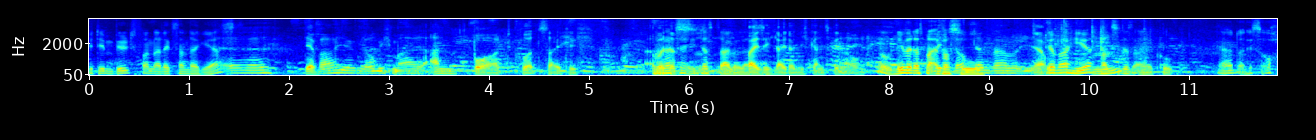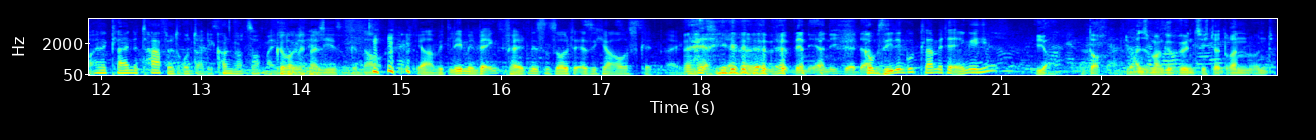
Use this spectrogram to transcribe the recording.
mit dem Bild von Alexander Gerst? Äh, der war hier, glaube ich, mal an Bord kurzzeitig. Aber das, das da weiß ich leider nicht ganz genau. Oh, nehmen wir das mal ich einfach glaub, so. Der war, ja. Der war hier, Mhm. hat sich das angeguckt. Ja, da ist auch eine kleine Tafel drunter, die können wir uns auch mal Können wir gleich mal lesen, genau. Ja, mit Leben in beengten Verhältnissen sollte er sich ja auskennen eigentlich. Ja, wenn er nicht wäre, dann- Kommen Sie denn gut klar mit der Enge hier? Ja, doch. Also man gewöhnt sich daran und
